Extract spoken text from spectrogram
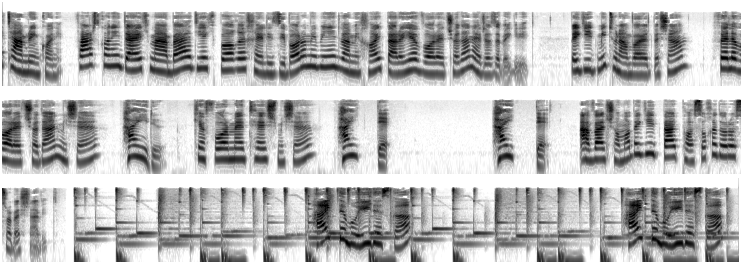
بیایید تمرین کنیم. فرض کنید در یک معبد یک باغ خیلی زیبا رو می‌بینید و می‌خواهید برای وارد شدن اجازه بگیرید. بگید می‌تونم وارد بشم؟ فعل وارد شدن میشه؟ هایر که فرم تش میشه؟ هایده هایده اول شما بگید بعد پاسخ درست رو بشنوید. هایده مو ای دسکا؟ هایده مو ای دسکا؟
